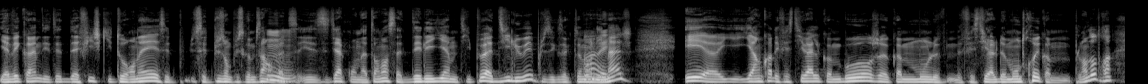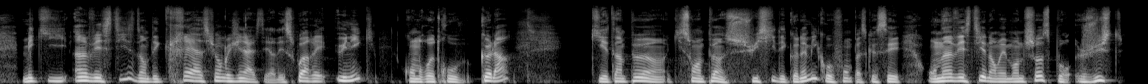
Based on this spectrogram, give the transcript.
Il y avait quand même des têtes d'affiches qui tournaient, c'est de, plus- c'est de plus en plus comme ça, en Mm. fait. C'est- C'est-à-dire qu'on a tendance à délayer un petit peu, à diluer plus exactement Ah ouais. l'image. Et euh, il y a encore des festivals comme Bourges, comme le festival de Montreux, comme plein d'autres, hein, mais qui investissent dans des créations originales, c'est-à-dire des soirées uniques qu'on ne retrouve que là qui est un peu un- qui sont un peu un suicide économique au fond parce que c'est on investit énormément de choses pour juste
